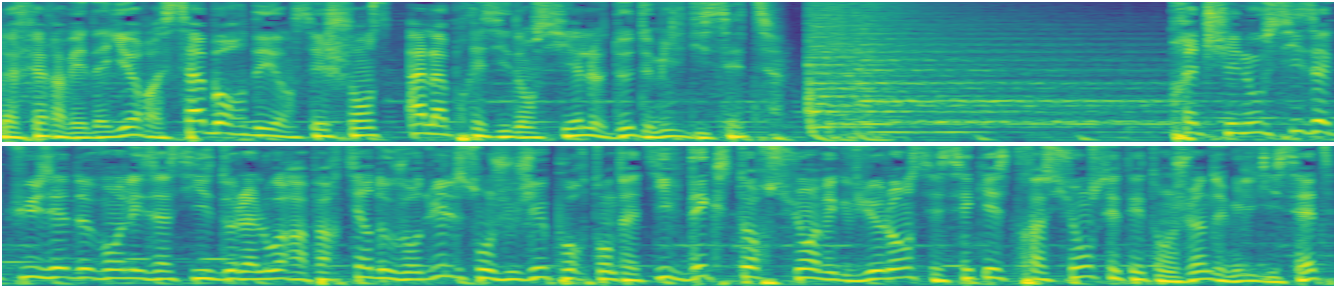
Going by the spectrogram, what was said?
L'affaire avait d'ailleurs sabordé hein, ses chances à la présidentielle de 2017 Près de chez nous, six accusés devant les assises de la Loire à partir d'aujourd'hui. Ils sont jugés pour tentative d'extorsion avec violence et séquestration. C'était en juin 2017.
